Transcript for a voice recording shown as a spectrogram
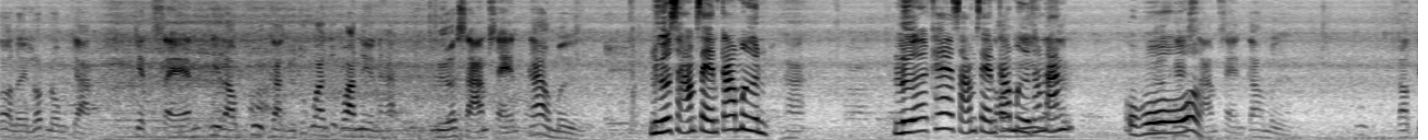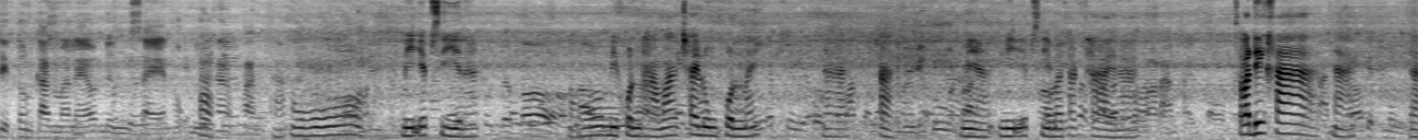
ก็เลยลดลงจาก 7 0 0แสนที่เราพูดกันอยู่ทุกวันทุกวันนี่นะฮะเหลือ 3 9 0 0 0 0 เหลือสามแสนเก้าหมื่นนะฮะเหลือแค่สามแสนเก้าหมื่นเท่านั้น โอ้โห เหลือแค่3 9 0 0 0 0เราติดต้นกันมาแล้ว1 6 5 0 0 0อะโอ้โห มี FC นะ แล้วก็โอ้โห มีคนถามว่าใช่ลุงพลไหมนะคะอะเนี่ยมี FC มาทักทายนะ สวัสดีค่ะนะอะ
